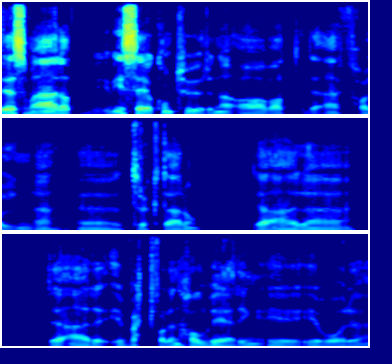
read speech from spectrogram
det som er at vi, vi ser jo konturene av at det er fallende trøkk der òg. Det, er, eh, det er i hvert fall en halvering i, i vår eh,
